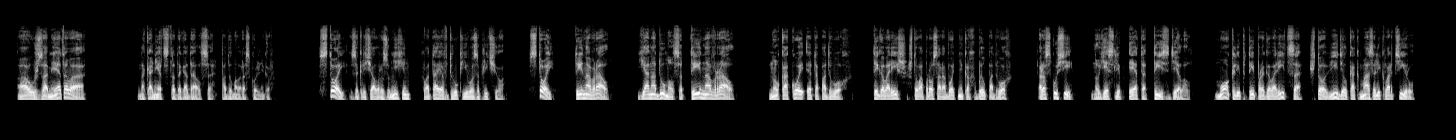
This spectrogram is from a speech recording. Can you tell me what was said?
А уж Заметова...» «Наконец-то догадался», — подумал Раскольников. «Стой!» — закричал Разумихин, хватая вдруг его за плечо. «Стой! Ты наврал! Я надумался, ты наврал! Ну какой это подвох? Ты говоришь, что вопрос о работниках был подвох? Раскуси, но если б это ты сделал, мог ли б ты проговориться, что видел, как мазали квартиру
